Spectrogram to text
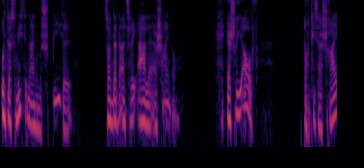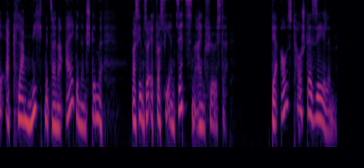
Und das nicht in einem Spiegel, sondern als reale Erscheinung. Er schrie auf, doch dieser Schrei erklang nicht mit seiner eigenen Stimme, was ihm so etwas wie Entsetzen einflößte. Der Austausch der Seelen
